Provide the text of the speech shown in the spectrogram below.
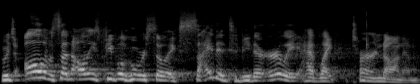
Which all of a sudden, all these people who were so excited to be there early have like turned on him.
